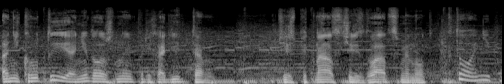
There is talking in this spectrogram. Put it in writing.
они крутые, они должны приходить там через 15, через 20 минут. Кто они-то?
